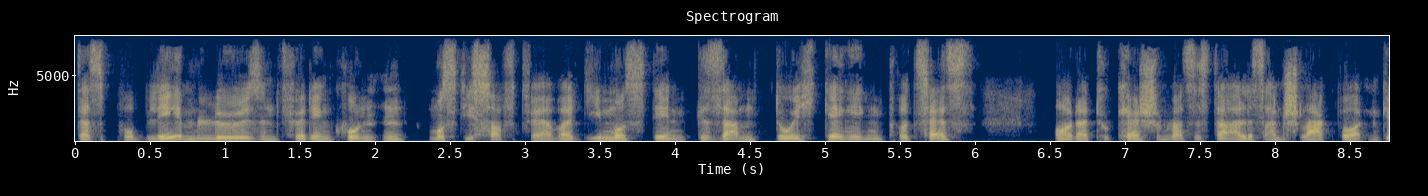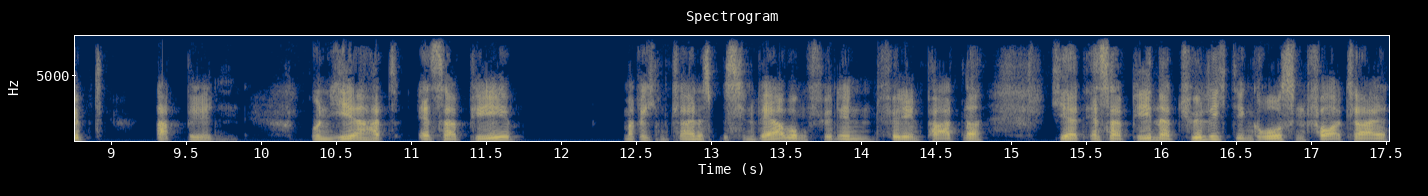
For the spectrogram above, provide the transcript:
Das Problem lösen für den Kunden muss die Software, weil die muss den gesamtdurchgängigen Prozess, Order to Cash und was es da alles an Schlagworten gibt, abbilden. Und hier hat SAP, mache ich ein kleines bisschen Werbung für den, für den Partner, hier hat SAP natürlich den großen Vorteil,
